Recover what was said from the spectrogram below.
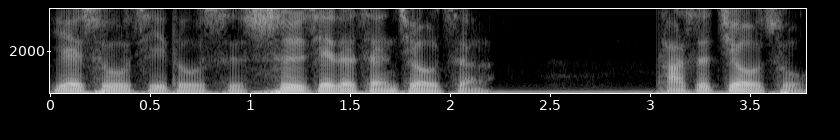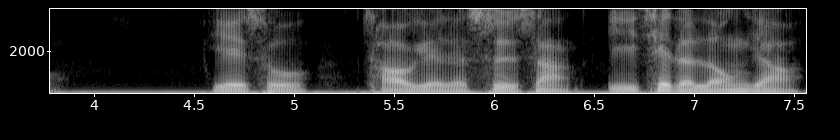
耶稣基督是世界的拯救者，他是救主。耶稣超越了世上一切的荣耀，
